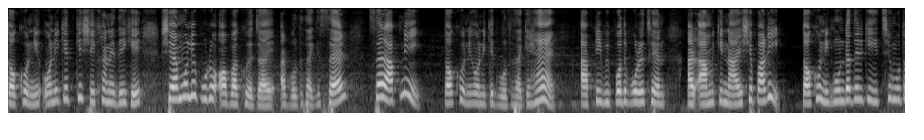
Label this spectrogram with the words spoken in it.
তখনই অনিকেতকে সেখানে দেখে শ্যামলী পুরো অবাক হয়ে যায় আর বলতে থাকে, স্যার স্যার, আপনি? তখনই অনিকেত বলতে থাকে হ্যাঁ আপনি বিপদে পড়েছেন, আর আমি কি না এসে পারি? তখনই গুন্ডাদেরকে ইচ্ছে মতো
